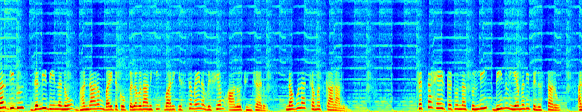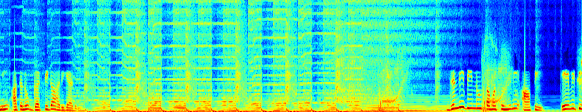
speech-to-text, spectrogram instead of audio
సర్ గిగుల్స్ జల్లీ బీన్లను భండారం బయటకు పిలవడానికి వారి ఇష్టమైన విషయం ఆలోచించారు. నవ్వుల చమత్కారాలు. చెత్త హెయిర్ కట్ ఉన్న తుల్లి బీన్ను ఏమని పిలుస్తారు? అని అతను గట్టిగా అడిగాడు. జల్లీ బీన్లు తమ తుల్లిని ఆపి ఏమిటి?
